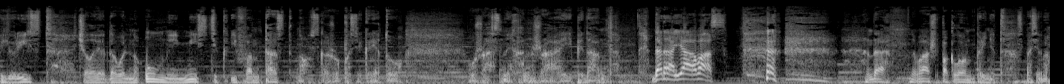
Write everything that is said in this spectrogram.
Юрист, человек довольно умный, мистик и фантаст, но, скажу по секрету, ужасный ханжа и педант. Да-да, я о вас. Да, ваш поклон принят. Спасибо.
